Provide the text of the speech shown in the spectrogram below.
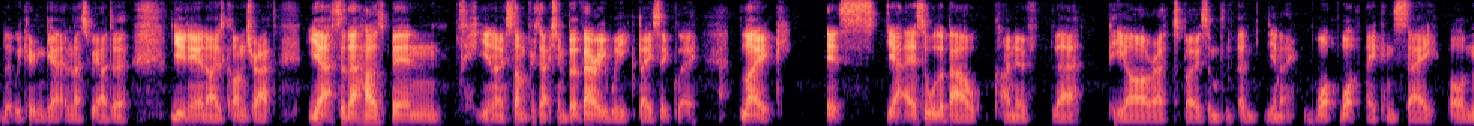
that we couldn't get unless we had a unionized contract. Yeah, so there has been, you know, some protection, but very weak, basically. Like it's yeah, it's all about kind of their PR, I suppose, and, and you know what what they can say on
